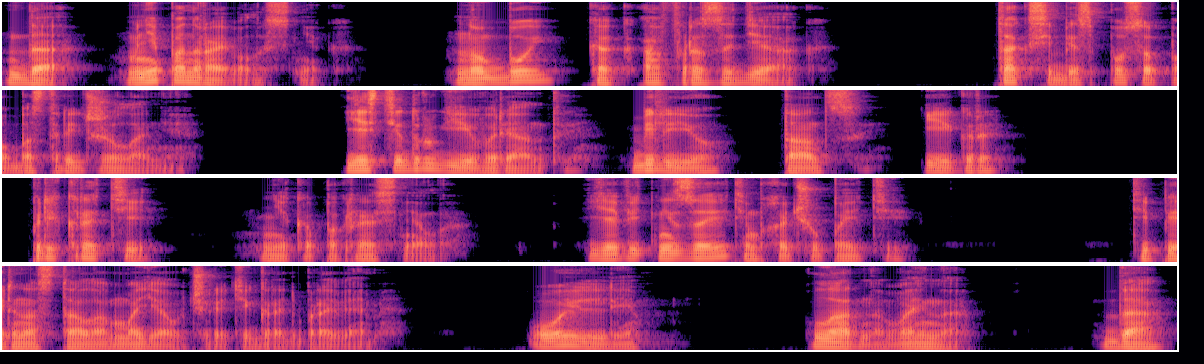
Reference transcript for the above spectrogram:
Да, мне понравилось, Ник. Но бой как афрозодиак. Так себе способ обострить желание. Есть и другие варианты. Белье, танцы, игры. Прекрати, Ника покраснела. Я ведь не за этим хочу пойти. Теперь настала моя очередь играть бровями. Ой ли. Ладно, война. Да,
